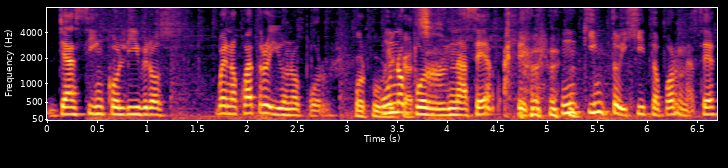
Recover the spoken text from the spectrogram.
ya cinco libros bueno, cuatro y uno por, uno por nacer, un quinto hijito por nacer.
